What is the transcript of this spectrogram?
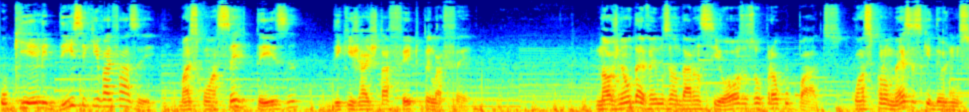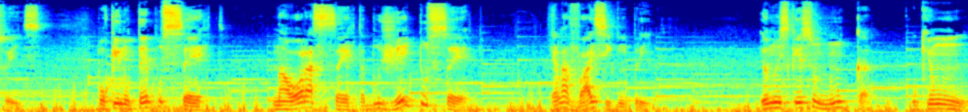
o que ele disse que vai fazer, mas com a certeza de que já está feito pela fé. Nós não devemos andar ansiosos ou preocupados com as promessas que Deus nos fez. Porque no tempo certo, na hora certa, do jeito certo, ela vai se cumprir. Eu não esqueço nunca o que um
